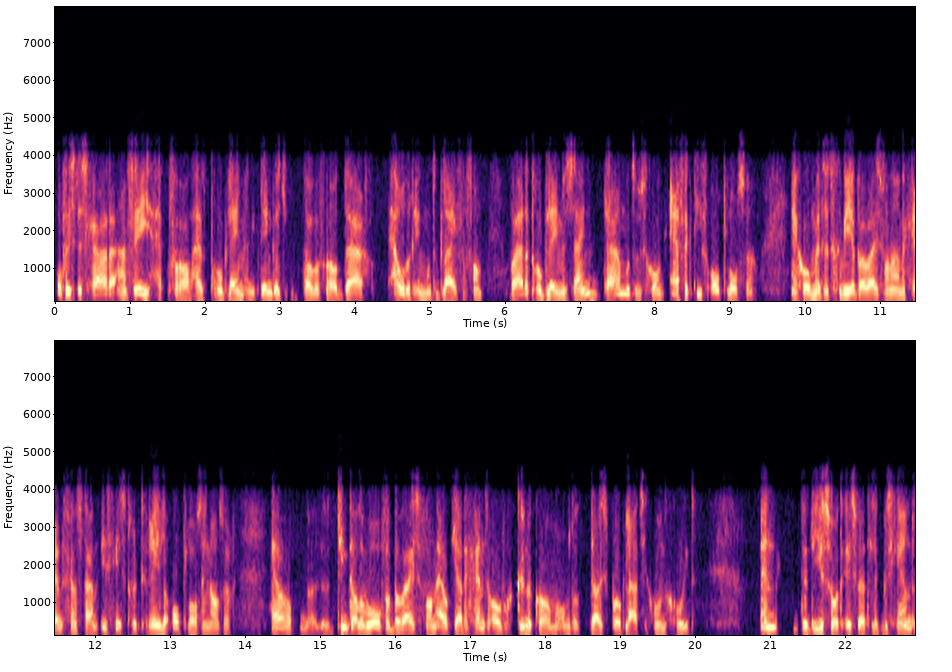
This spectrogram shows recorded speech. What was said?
Of is de schade aan vee vooral het probleem? En ik denk dat, je, dat we vooral daar helder in moeten blijven van waar de problemen zijn, daar moeten we ze gewoon effectief oplossen. En gewoon met het geweer bij wijze van aan de grens gaan staan, is geen structurele oplossing. Als er tientallen wolven bij wijze van elk jaar de grens over kunnen komen, omdat de Duitse populatie gewoon groeit. En de diersoort is wettelijk beschermd,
